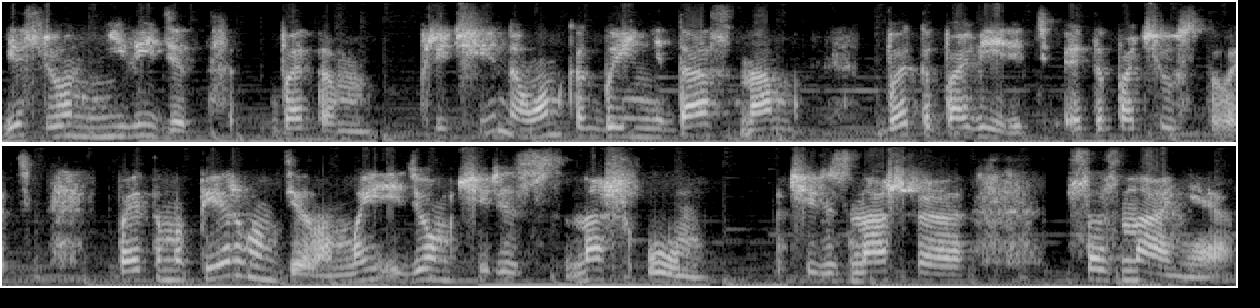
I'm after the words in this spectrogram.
если он не видит в этом причины, он как бы и не даст нам в это поверить, это почувствовать. Поэтому первым делом мы идем через наш ум, через наше сознание,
